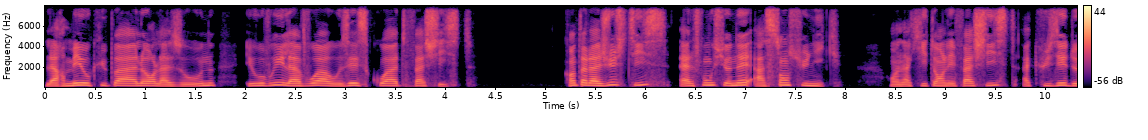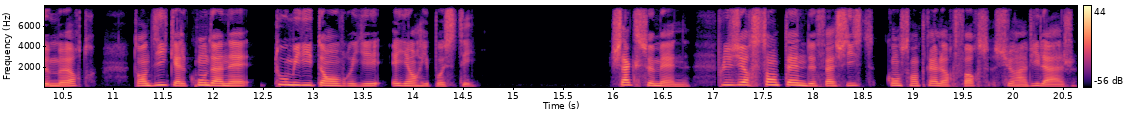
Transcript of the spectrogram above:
L'armée occupa alors la zone et ouvrit la voie aux escouades fascistes. Quant à la justice, elle fonctionnait à sens unique, en acquittant les fascistes accusés de meurtre, tandis qu'elle condamnait tout militant ouvrier ayant riposté. Chaque semaine, plusieurs centaines de fascistes concentraient leurs forces sur un village,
